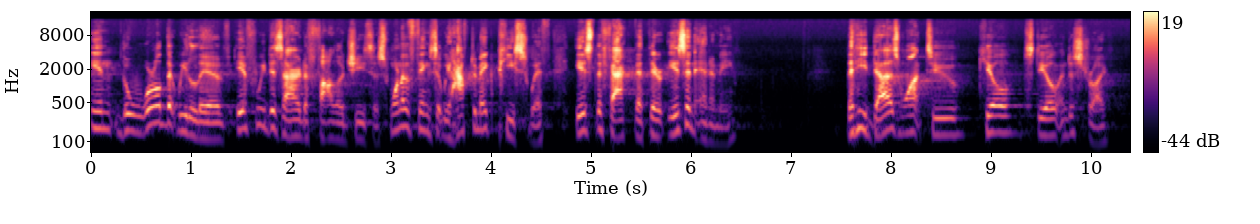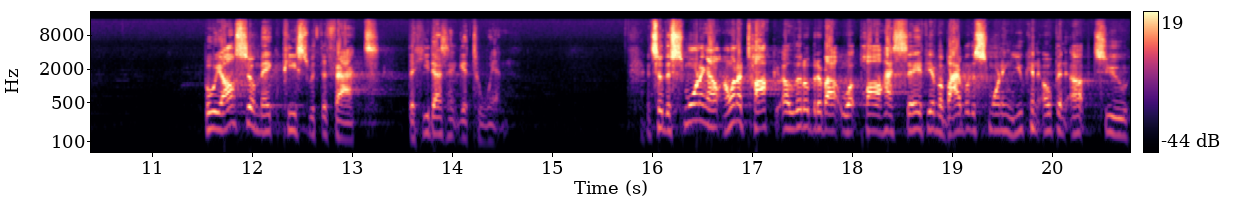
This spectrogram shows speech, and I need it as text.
in the world that we live, if we desire to follow Jesus, one of the things that we have to make peace with is the fact that there is an enemy that he does want to kill, steal, and destroy. But we also make peace with the fact that he doesn't get to win. And so this morning, I, I want to talk a little bit about what Paul has to say. If you have a Bible this morning, you can open up to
